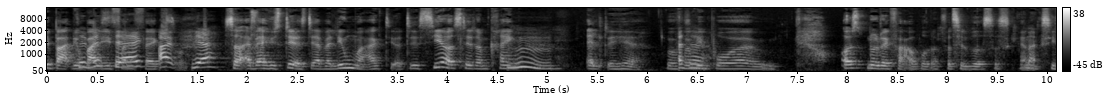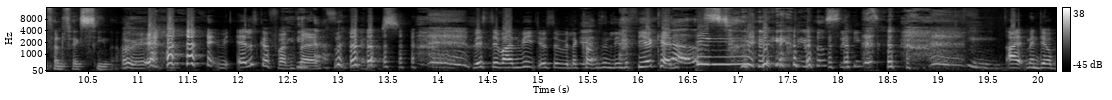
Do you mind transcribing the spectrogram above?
Det er bare, det er det bare lige fun fact. Ej, ja. Så at være hysterisk, det er at være livmoragtig, og det siger også lidt omkring mm. alt det her. Hvorfor altså... vi bruger... Øhm, også nu er det ikke for at afbryde dig for tilved, så skal jeg nok sige fun facts senere. Okay. vi elsker fun facts. Ja, Hvis det var en video, så ville der komme ja. sådan en lille firkant. Yes. Ding! Nej, men det var,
